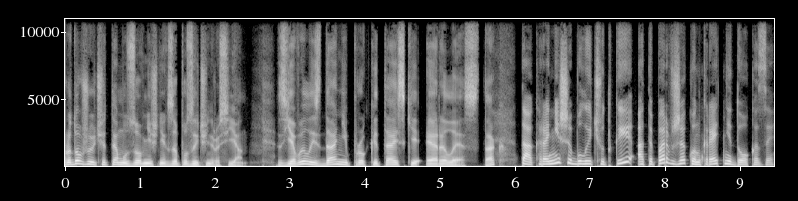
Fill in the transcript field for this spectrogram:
Продовжуючи тему зовнішніх запозичень росіян, з'явились дані про китайські РЛС, так? Так, раніше були чутки, а тепер вже конкретні докази.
